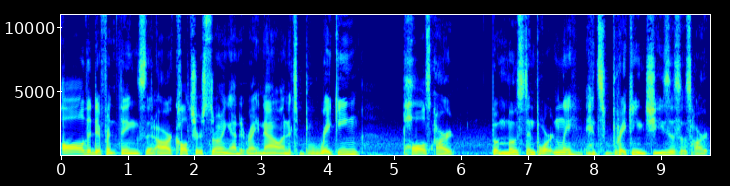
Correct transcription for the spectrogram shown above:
all the different things that our culture is throwing at it right now. And it's breaking Paul's heart, but most importantly, it's breaking Jesus' heart.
